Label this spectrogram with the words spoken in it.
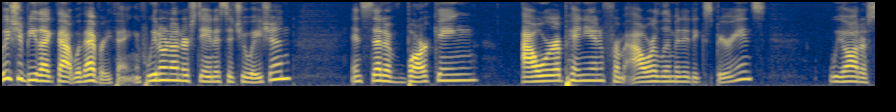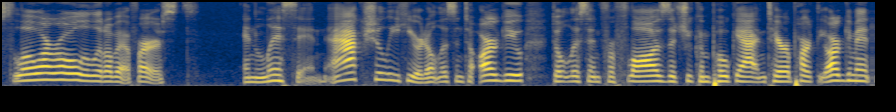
We should be like that with everything. If we don't understand a situation, instead of barking our opinion from our limited experience, we ought to slow our roll a little bit first and listen. Actually hear. Don't listen to argue. Don't listen for flaws that you can poke at and tear apart the argument.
